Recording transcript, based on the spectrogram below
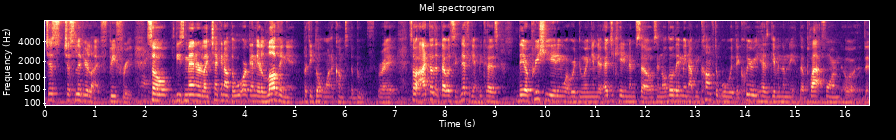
Just, just live your life. Be free. Right. So these men are like checking out the work and they're loving it, but they don't want to come to the booth, right? So I thought that that was significant because they're appreciating what we're doing and they're educating themselves. And although they may not be comfortable with the Query has given them the, the platform or the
